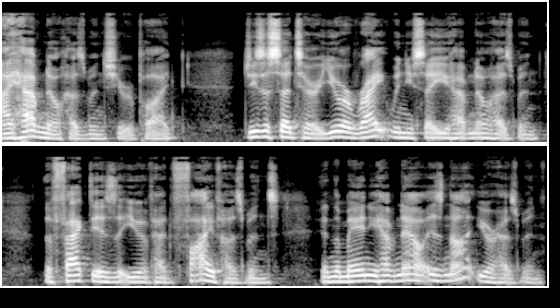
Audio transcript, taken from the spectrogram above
I have no husband, she replied. Jesus said to her, You are right when you say you have no husband. The fact is that you have had five husbands, and the man you have now is not your husband.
